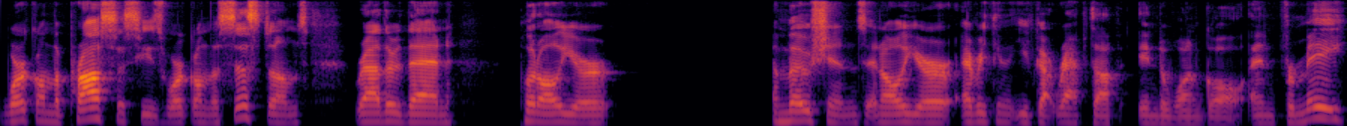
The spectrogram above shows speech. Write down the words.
work on the processes, work on the systems, rather than put all your emotions and all your everything that you've got wrapped up into one goal. And for me,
